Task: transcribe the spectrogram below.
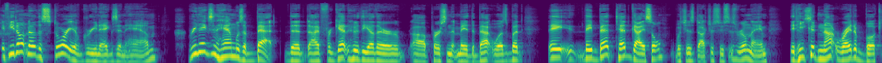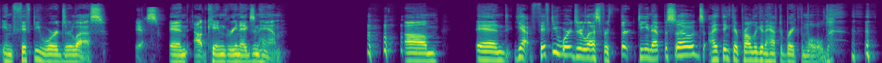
if you don't know the story of Green Eggs and Ham, Green Eggs and Ham was a bet that I forget who the other uh, person that made the bet was, but they they bet Ted Geisel, which is Dr. Seuss's real name, that he could not write a book in 50 words or less, Yes. and out came Green Eggs and Ham. um, and yeah, 50 words or less for 13 episodes. I think they're probably going to have to break the mold.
